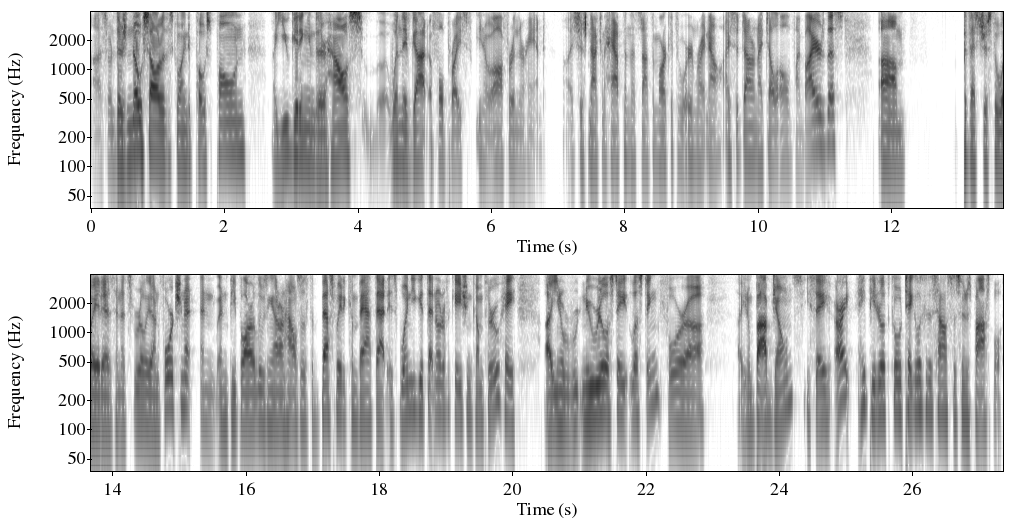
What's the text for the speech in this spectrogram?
Uh, so there's no seller that's going to postpone you getting into their house when they've got a full price you know offer in their hand. Uh, it's just not going to happen. That's not the market that we're in right now. I sit down and I tell all of my buyers this. Um, but that's just the way it is and it's really unfortunate and when people are losing out on houses the best way to combat that is when you get that notification come through hey uh, you know new real estate listing for uh, uh, you know Bob Jones, you say, "All right, hey Peter, let's go take a look at this house as soon as possible."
